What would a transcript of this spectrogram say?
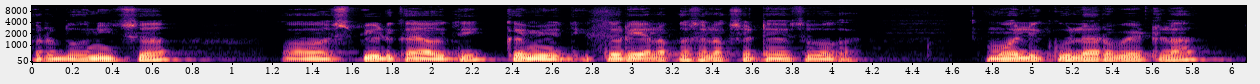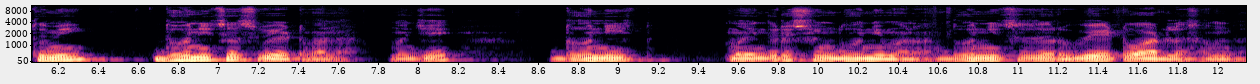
तर ध्वनीचं स्पीड काय होते? कमी होती. तर याला कसं लक्षात ठेवायचं बघा? मॉलिक्युलर वेटला तुम्ही ध्वनीचंच वेट म्हणा. म्हणजे ध्वनी महेंद्रसिंग धोनी म्हणा. ध्वनीचं जर वेट वाढलं समजा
